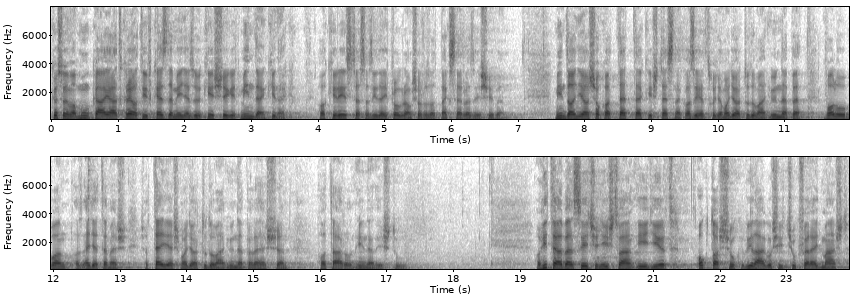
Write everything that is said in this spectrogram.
Köszönöm a munkáját, kreatív kezdeményező készségét mindenkinek, aki részt vesz az idei programsorozat megszervezésében. Mindannyian sokat tettek és tesznek azért, hogy a magyar tudomány ünnepe valóban az egyetemes és a teljes magyar tudomány ünnepe lehessen határon innen és túl. A hitelben Széchenyi István így írt, oktassuk, világosítsuk fel egymást,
